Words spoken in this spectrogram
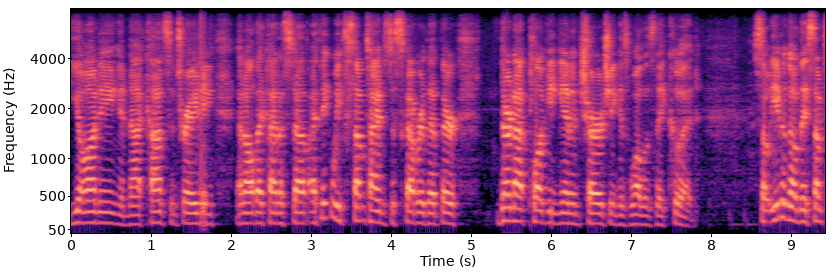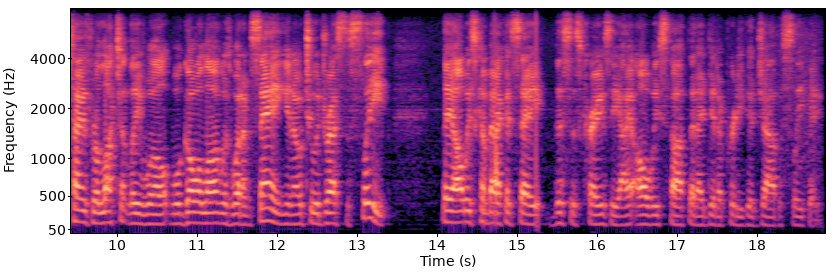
yawning and not concentrating and all that kind of stuff. I think we've sometimes discovered that they're they're not plugging in and charging as well as they could. So even though they sometimes reluctantly will will go along with what I'm saying, you know, to address the sleep, they always come back and say, "This is crazy. I always thought that I did a pretty good job of sleeping."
